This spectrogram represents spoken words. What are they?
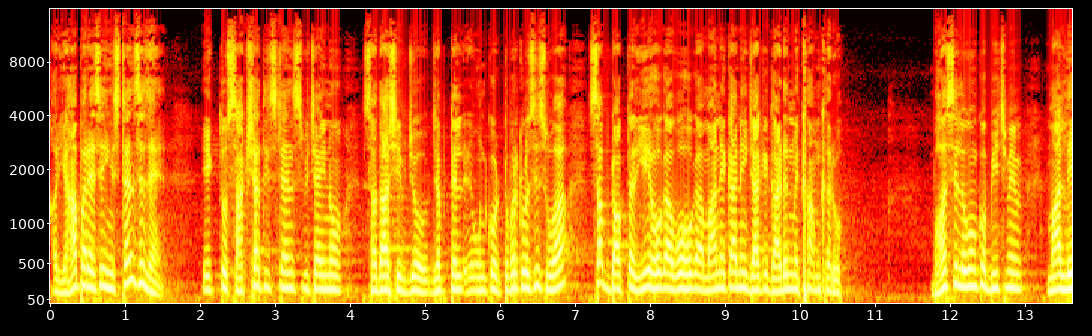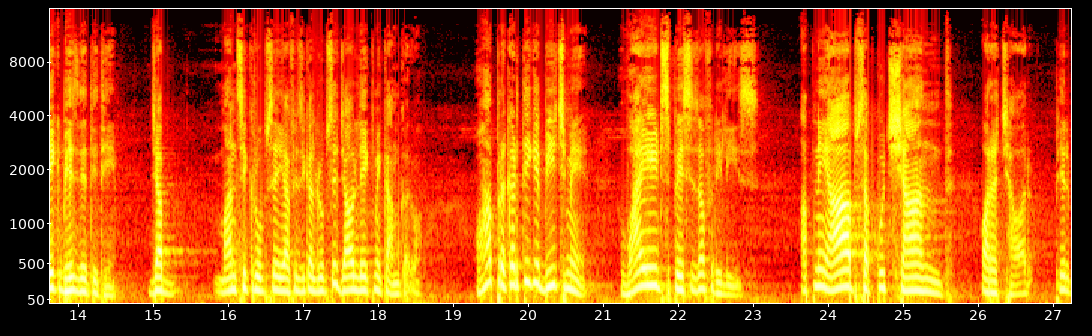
और यहाँ पर ऐसे इंस्टेंसेज हैं। एक तो साक्षात instance which I know Sadashiv जो जब टेल, उनको ट्यूबरक्लोसिस हुआ सब डॉक्टर ये होगा वो होगा माने का नहीं जाके गार्डन में काम करो। बहुत से लोगों को बीच में माँ लेक भेज देती थी जब मानसिक रूप से या फ़िज़िकल रूप से जाओ लेक में काम करो। वहाँ प्रकृति के बीच में वाइड स्पेसिस ऑफ़ रिलीज़ अपने आप सब कुछ शांत और अच्छा। और फिर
